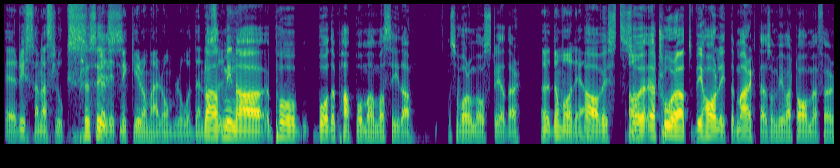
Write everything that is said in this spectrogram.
eh, ryssarna slogs Precis. väldigt mycket i de här områdena. Bland annat mina, på både pappa och mammas sida, så var de med och stred där. Eh, de var det, Ja, ja. visst. Så Ja. jag tror att vi har lite mark där som vi varit av med för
